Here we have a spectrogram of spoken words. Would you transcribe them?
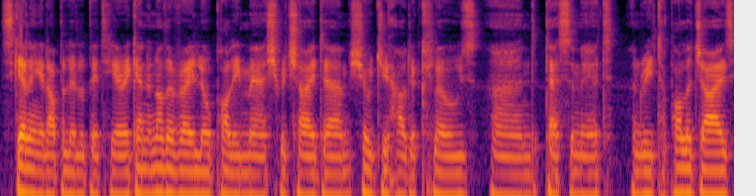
scaling it up a little bit here. Again, another very low poly mesh which I'd um, showed you how to close and decimate and retopologize.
